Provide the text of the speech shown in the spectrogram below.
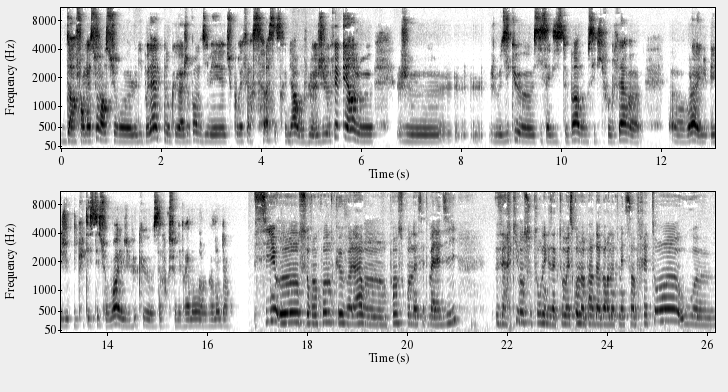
d'informations hein, sur euh, le lipodème. Donc à chaque fois on me dit mais tu pourrais faire ça, ça serait bien. Bon, je le, je le fais. Hein, je, je, je me dis que euh, si ça n'existe pas, bon, c'est qu'il faut le faire. Euh, euh, voilà, et, j'ai pu tester sur moi et j'ai vu que ça fonctionnait vraiment, vraiment bien. Si on se rend compte que voilà, on pense qu'on a cette maladie, vers qui on se tourne exactement? Est-ce qu'on en parle d'abord à notre médecin traitant ou euh,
